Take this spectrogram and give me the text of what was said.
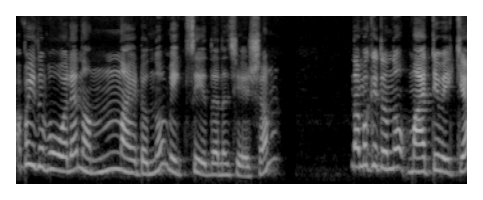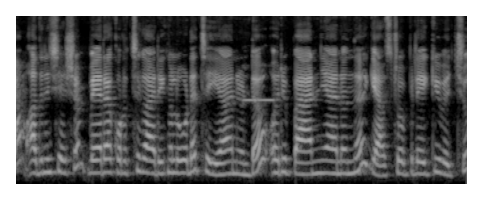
അപ്പോൾ ഇതുപോലെ നന്നായിട്ടൊന്ന് മിക്സ് ചെയ്തതിന് ശേഷം നമുക്കിതൊന്ന് മാറ്റി വയ്ക്കാം അതിനുശേഷം വേറെ കുറച്ച് കാര്യങ്ങളൂടെ ചെയ്യാനുണ്ട്. ഒരു പാൻ ഞാനൊന്ന് ഗ്യാസ് സ്റ്റോപ്പിലേക്ക് വെച്ചു.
